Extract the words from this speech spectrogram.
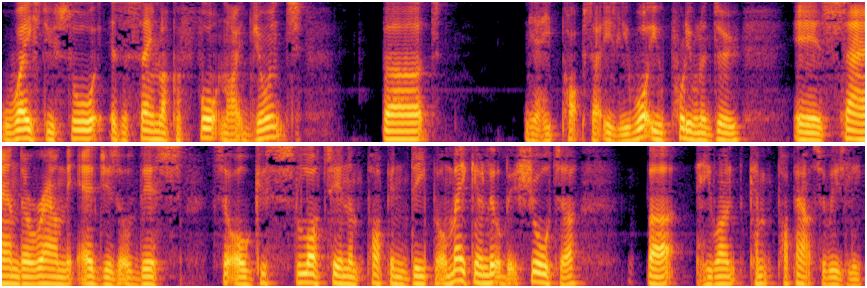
Waist you saw is the same like a Fortnite joint, but yeah, he pops out easily. What you probably want to do is sand around the edges of this so I'll slot in and pop in deeper or make him a little bit shorter, but he won't can pop out so easily.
